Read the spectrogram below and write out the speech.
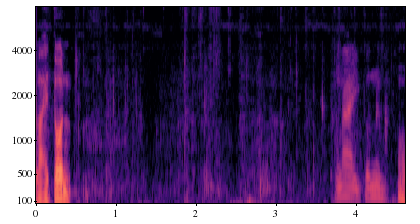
หลายต้น ข้างหน้าอีกต้นหนึ่งโอ้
